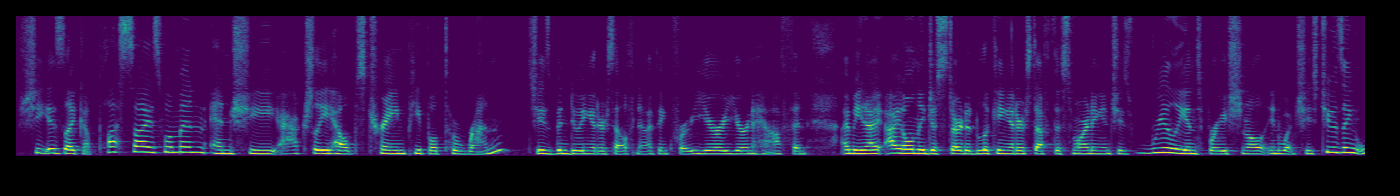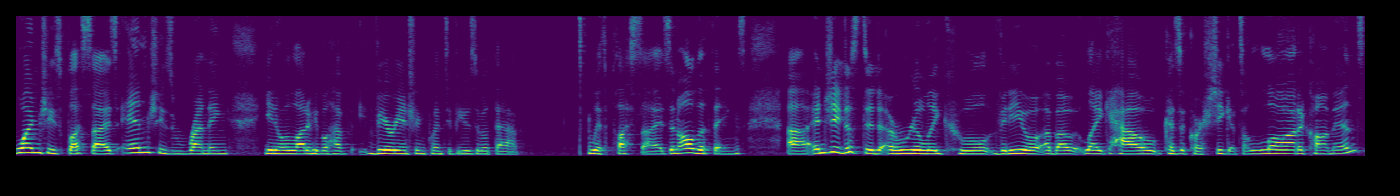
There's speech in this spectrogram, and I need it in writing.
she is like a plus size woman and she actually helps train people to run she's been doing it herself now, I think for a year, a year and a half. And I mean, I, I only just started looking at her stuff this morning and she's really inspirational in what she's choosing. One, she's plus size and she's running. You know, a lot of people have very interesting points of views about that with plus size and all the things. Uh, and she just did a really cool video about like how, because of course she gets a lot of comments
